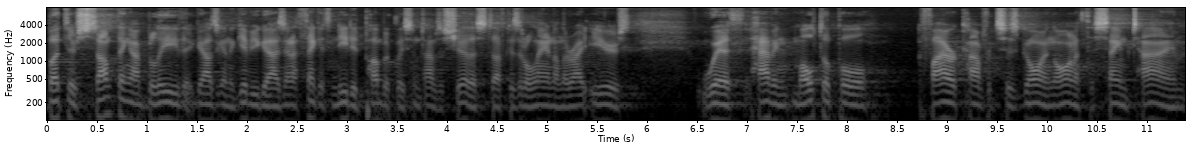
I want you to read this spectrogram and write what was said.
But there's something I believe that God's going to give you guys, and I think it's needed publicly sometimes to share this stuff because it'll land on the right ears. With having multiple fire conferences going on at the same time,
